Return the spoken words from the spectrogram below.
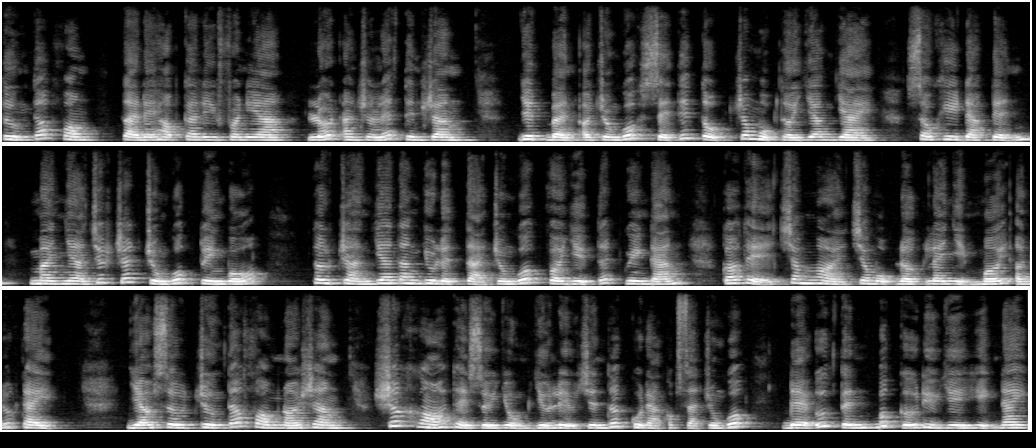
Tương Tác Phong tại Đại học California, Los Angeles tin rằng dịch bệnh ở Trung Quốc sẽ tiếp tục trong một thời gian dài sau khi đạt đỉnh mà nhà chức trách Trung Quốc tuyên bố Thực trạng gia tăng du lịch tại Trung Quốc vào dịp Tết Nguyên đán có thể châm ngòi cho một đợt lây nhiễm mới ở nước này. Giáo sư Trương Tác Phong nói rằng rất khó thể sử dụng dữ liệu chính thức của Đảng Cộng sản Trung Quốc để ước tính bất cứ điều gì hiện nay.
